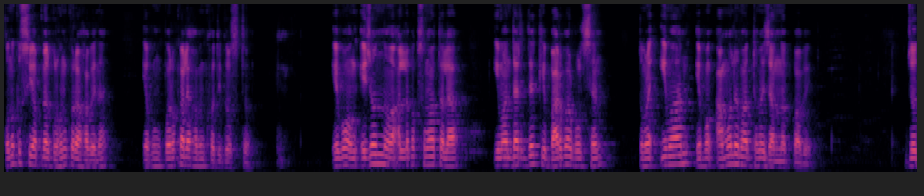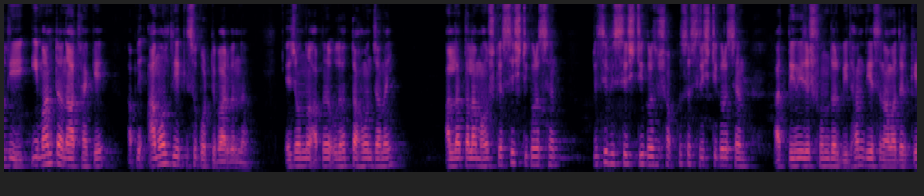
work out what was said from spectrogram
কোনো কিছুই আপনার গ্রহণ করা হবে না এবং পরকালে হবেন ক্ষতিগ্রস্ত। এবং এজন্য আল্লাপাক সুমাতলা ইমানদারদেরকে বারবার বলছেন, তোমরা ইমান এবং আমলের মাধ্যমে জান্নাত পাবে। যদি ইমানটা না থাকে, আপনি আমল দিয়ে কিছু করতে পারবেন না। এজন্য আপনার উদাত্ত আহ্বান জানাই। আল্লাহ তালা মানুষকে সৃষ্টি করেছেন পৃথিবীর সৃষ্টি করেছেন সব কিছু সৃষ্টি করেছেন, আর তিনি যে সুন্দর বিধান দিয়েছেন আমাদেরকে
